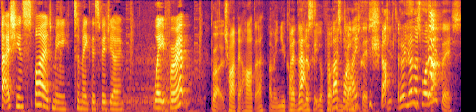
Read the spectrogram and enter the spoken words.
that actually inspired me to make this video. Wait for it. Bro, Try a bit harder. I mean, you can't that's look at your but that's why I made this. you, no, you know that's why I made this.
